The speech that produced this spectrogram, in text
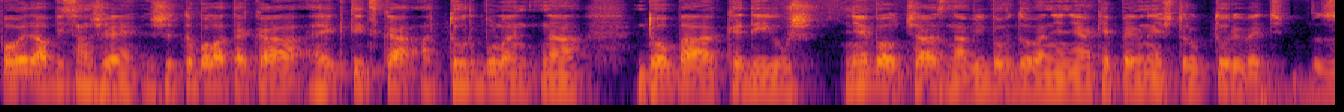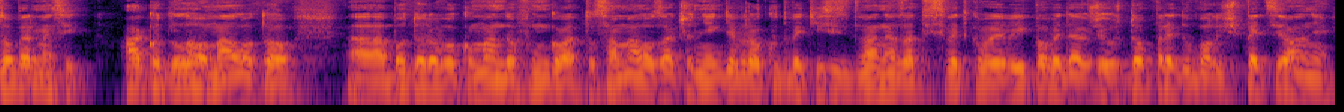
Povedal by som, že, že to bola taká hektická a turbulentná doba, kedy už nebol čas na vybudovanie nejakej pevnej štruktúry, veď zoberme si ako dlho malo to Bodorovo komando fungovať? To sa malo začať niekde v roku 2012 a tí svetkové vypovedajú, že už dopredu boli špeciálne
